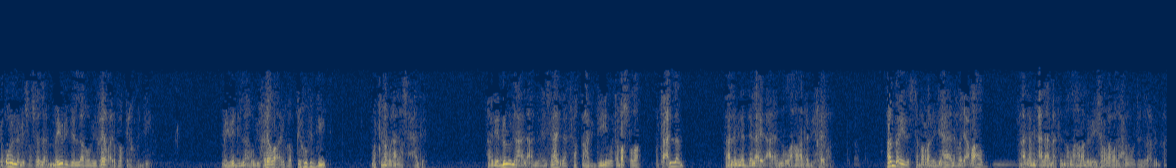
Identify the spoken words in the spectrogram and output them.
يقول النبي صلى الله عليه وسلم من يريد الله به خيرا يفقهه في الدين. من يريد الله به خيرا يفقهه في الدين. متفق على صحته. هذا يدلنا على أن الإنسان إذا تفقه في الدين وتبصر وتعلم فهذا من الدلائل على أن الله أراد به خيرا. أما إذا استمر في الجهالة والإعراض فهذا من علامات أن الله أراد به شرا ولا حول ولا قوة إلا بالله.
